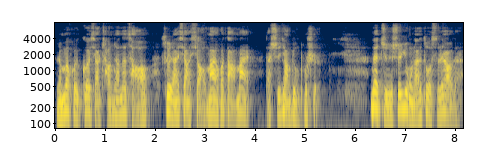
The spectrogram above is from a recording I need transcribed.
人们会割下长长的草，虽然像小麦或大麦，但实际上并不是，那只是用来做饲料的。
